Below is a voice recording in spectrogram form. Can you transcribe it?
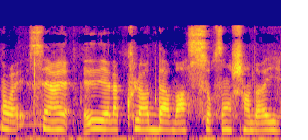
Ouais, c'est un... il y a la couleur Damas sur son chandail.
